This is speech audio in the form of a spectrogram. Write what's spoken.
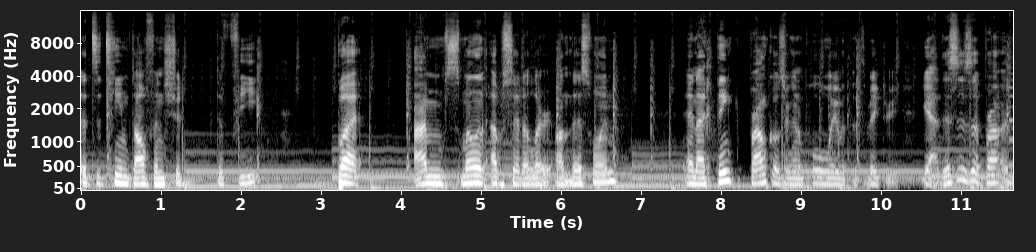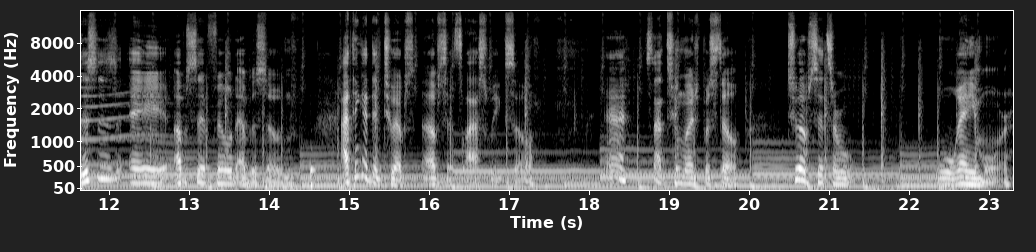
it's a team Dolphins should defeat, but I'm smelling upset alert on this one and I think Broncos are to pull away with this victory. Yeah, this is a this is a upset filled episode. I think I did two ups, upsets last week, so eh, it's not too much, but still, two upsets are way more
